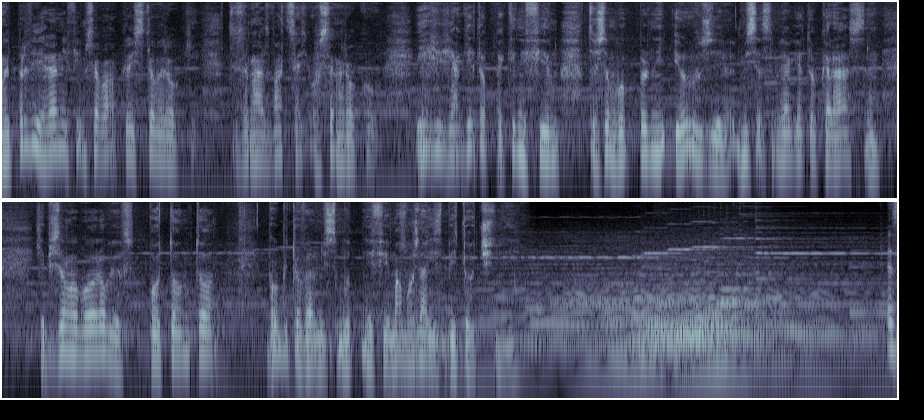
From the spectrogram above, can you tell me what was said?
Môj prvý hraný film sa volal Kristové roky. To to som mal 28 rokov. Ježiš, jak je to pekný film, to som bol plný ilúzie. Myslel som, jak je to krásne. Keby som ho bol robil po tomto, bol by to veľmi smutný film a možno i zbytočný. Z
